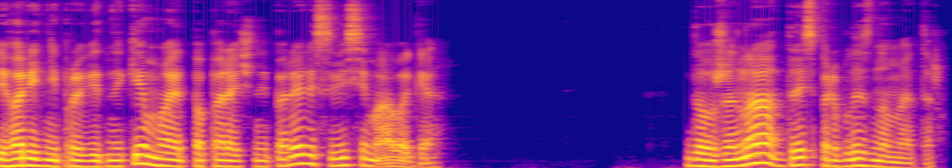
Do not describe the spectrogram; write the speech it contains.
Його рідні провідники мають поперечний переріз 8 АВГ. Довжина десь приблизно метр.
